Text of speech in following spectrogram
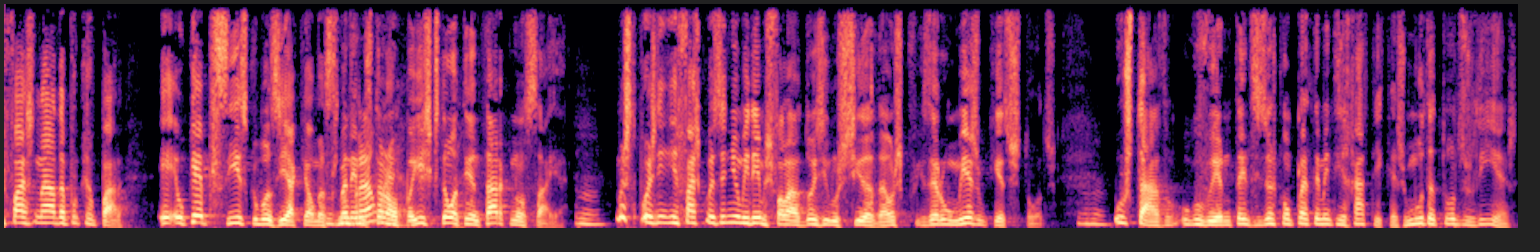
faz nada, porque repare, é, o que é preciso, como eu dizia aqui há uma semana, é mostrar é. ao país que estão a tentar que não saia. Hum. Mas depois ninguém faz coisa nenhuma. Iremos falar de dois ilustres cidadãos que fizeram o mesmo que esses todos. Uhum. O Estado, o Governo, tem decisões completamente erráticas, muda todos os dias.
